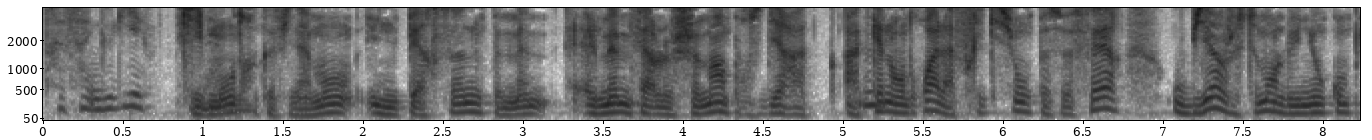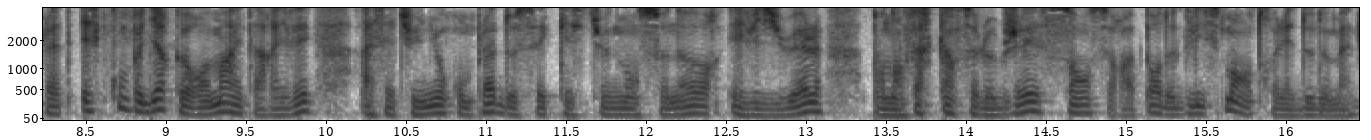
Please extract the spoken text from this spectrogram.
très singulier. Qui montre que finalement, une personne peut même elle-même faire le chemin pour se dire à, à Mm. quel endroit la friction peut se faire, ou bien justement l'union complète. Est-ce qu'on peut dire que Romain est arrivé à cette union complète de ces questionnements sonores et visuels pour n'en faire qu'un seul objet, sans ce rapport de glissement entre les deux domaines?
